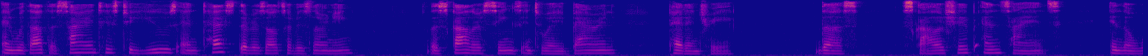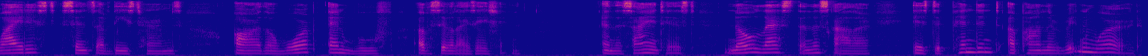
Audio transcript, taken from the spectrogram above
and without the scientist to use and test the results of his learning, the scholar sinks into a barren pedantry. Thus, scholarship and science, in the widest sense of these terms, are the warp and woof of civilization. And the scientist, no less than the scholar, is dependent upon the written word.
